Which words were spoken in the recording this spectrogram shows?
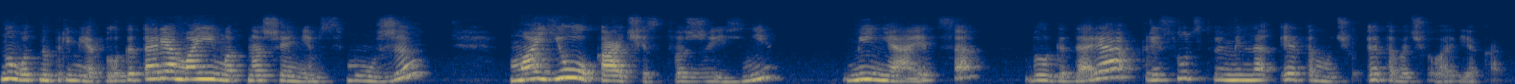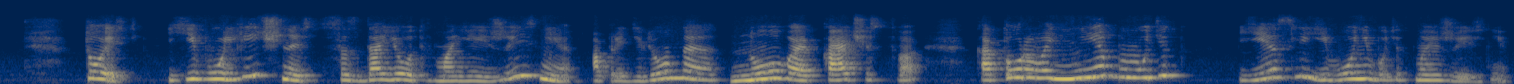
ну вот, например, благодаря моим отношениям с мужем, мое качество жизни меняется благодаря присутствию именно этому, этого человека. То есть его личность создает в моей жизни определенное новое качество, которого не будет, если его не будет в моей жизни.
